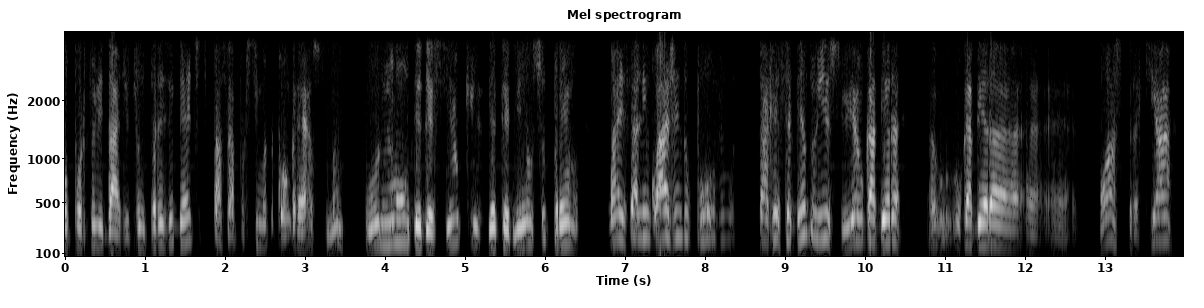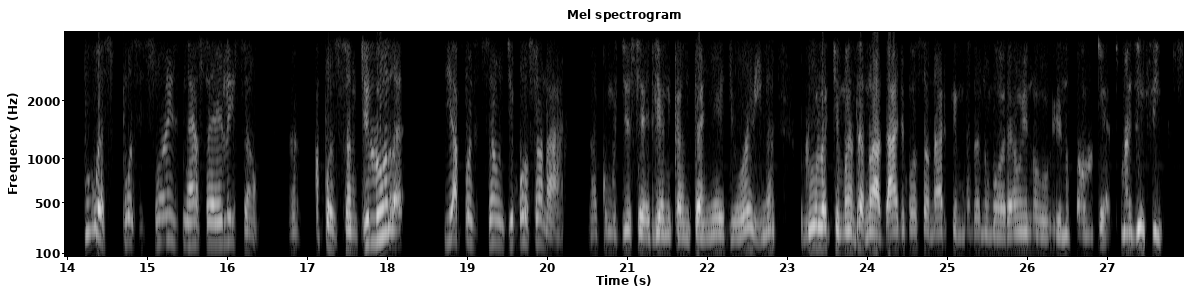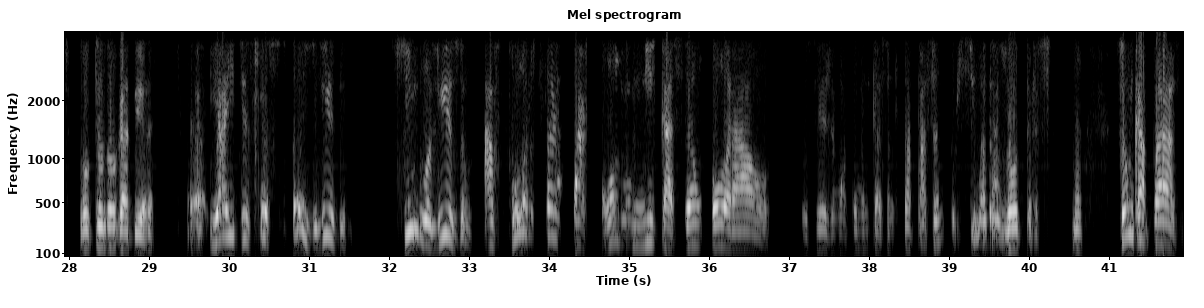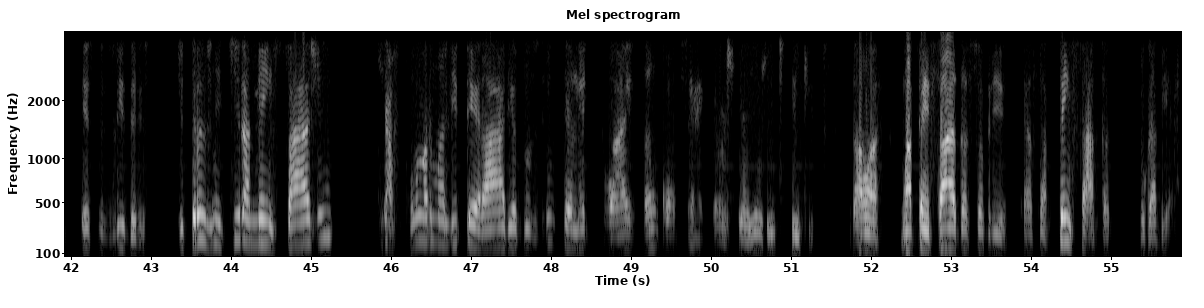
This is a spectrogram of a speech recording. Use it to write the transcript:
oportunidade de um presidente de passar por cima do Congresso. Né? O não obedeceu que determina o Supremo. Mas a linguagem do povo está recebendo isso. E o Gabeira, o Gabeira é, é, mostra que há duas posições nessa eleição: né? a posição de Lula e a posição de Bolsonaro. Né? Como disse a Eliane Cantanhede hoje, né? Lula que manda no Haddad, Bolsonaro que manda no Mourão e no, e no Paulo Guedes. Mas, enfim, voltando ao Gabeira. E aí diz que esses três líderes simbolizam a força da comunicação oral, ou seja, uma comunicação que está passando por cima das outras. Né? São capazes, esses líderes, de transmitir a mensagem que a forma literária dos intelectuais não consegue. Eu acho que aí a gente tem que dar uma, uma pensada sobre essa pensata do Gabeira.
